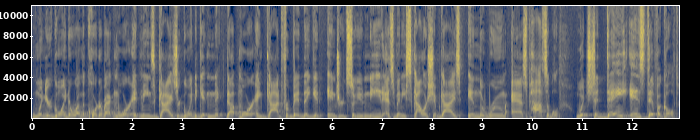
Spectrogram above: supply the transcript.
when you're going to run the quarterback more, it means guys are going to get nicked up more, and God forbid they get injured. So you need as many scholarship guys in the room as possible, which today is difficult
